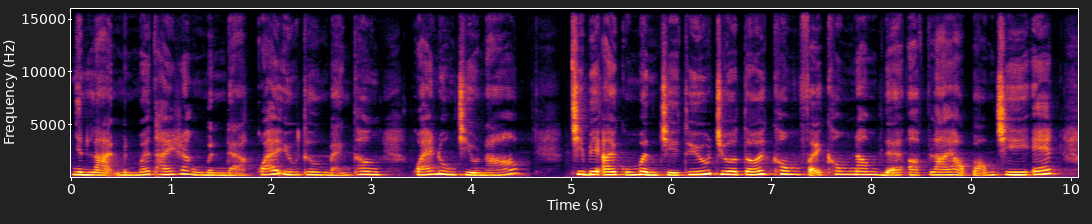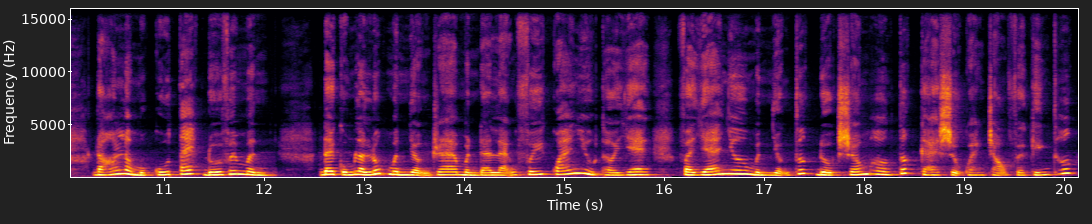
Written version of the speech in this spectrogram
nhìn lại mình mới thấy rằng mình đã quá yêu thương bản thân, quá nuông chiều nó. GPA của mình chỉ thiếu chưa tới 0,05 để apply học bổng GES. Đó là một cú tác đối với mình. Đây cũng là lúc mình nhận ra mình đã lãng phí quá nhiều thời gian và giá như mình nhận thức được sớm hơn tất cả sự quan trọng về kiến thức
